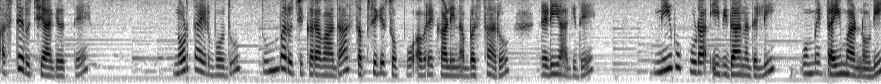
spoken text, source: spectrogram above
ಅಷ್ಟೇ ರುಚಿಯಾಗಿರುತ್ತೆ. ನೋಡ್ತಾ ಇರ್ಬೋದು, ತುಂಬ ರುಚಿಕರವಾದ ಸಬ್ಸಿಗೆ ಸೊಪ್ಪು ಅವರೆಕಾಳಿನ ಬಸ್ಸಾರು ರೆಡಿಯಾಗಿದೆ. ನೀವು ಕೂಡ ಈ ವಿಧಾನದಲ್ಲಿ ಒಮ್ಮೆ ಟ್ರೈ ಮಾಡಿ ನೋಡಿ.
